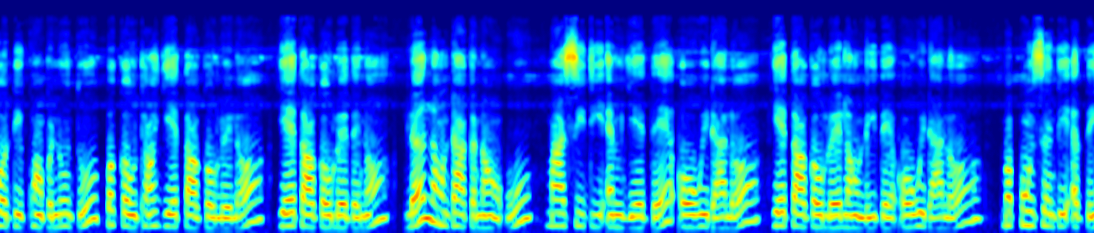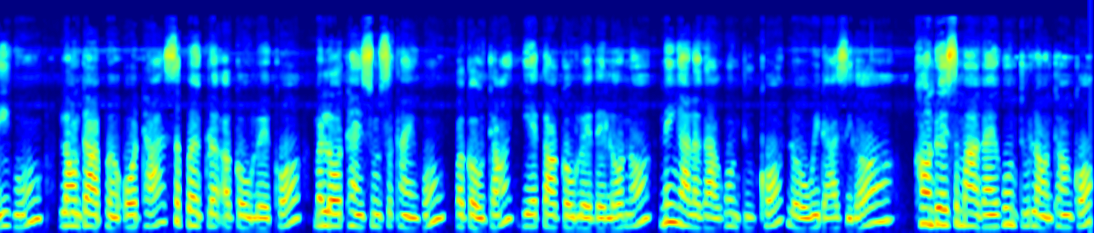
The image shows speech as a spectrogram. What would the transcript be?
ကိုဒီခွန်ပနုတို့ပကုတ်ထောင်းရဲတာကုတ်လွဲလောရဲတာကုတ်လွဲတဲ့နော်လဲလောင်တာကနောင်ဦးမာ CDM ရဲတဲ့အော်ဝေတာလောရဲတာကုတ်လွဲလောင်လေးတဲ့အော်ဝေတာလောမပွန်စန်တီအသေးကိုလောင်တာဖန်အော်ထားစပန်ကလအကုတ်လွဲခေါ်မလောထိုင်ဆုံစခိုင်ကိုပကုတ်ထောင်းရဲတာကုတ်လွဲတဲ့လောနော်နိငါလကကွန်တူခေါ်လော်ဝေတာစီလော ခေါန်တွဲစမကိုင်ကွန်ဒူလောင်ထောင်းကို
